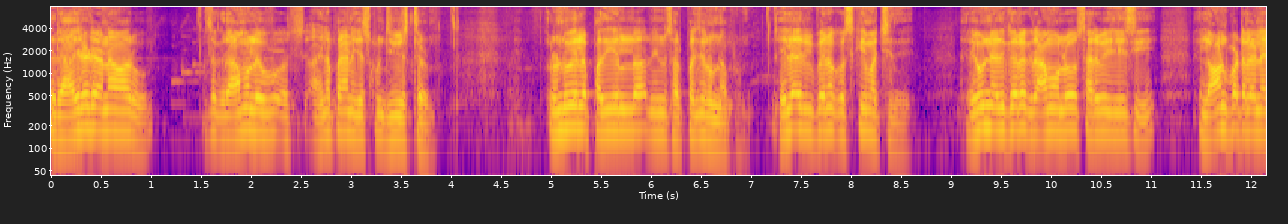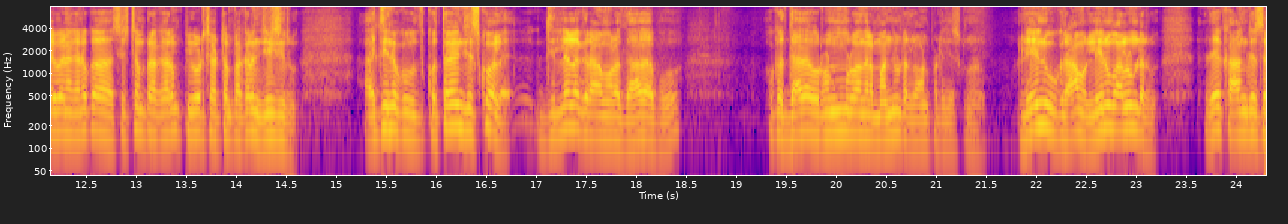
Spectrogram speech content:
ఈ రాజిరెడ్డి అన్నవారు అసలు గ్రామంలో అయిన ఆయన పని చేసుకుని జీవిస్తాడు. రెండు వేల పదిహేనులో నేను సర్పంచ్ని ఉన్నప్పుడు ఎలా రూపాయన ఒక స్కీమ్ వచ్చింది. రెవెన్యూ అధికారులు గ్రామంలో సర్వే చేసి లాన్ పట్టాలని ఏవైనా కానీ ఒక సిస్టమ్ ప్రకారం ప్యూర్ చట్టం ప్రకారం చేసిరు అయితే నాకు కొత్తగా ఏం చేసుకోవాలి? జిల్లాల గ్రామంలో దాదాపు ఒక దాదాపు రెండు మూడు వందల మంది ఉంటారు లోన్ పట్ట చేసుకున్నారు లేని గ్రామం లేని వాళ్ళు ఉండరు. అదే కాంగ్రెస్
